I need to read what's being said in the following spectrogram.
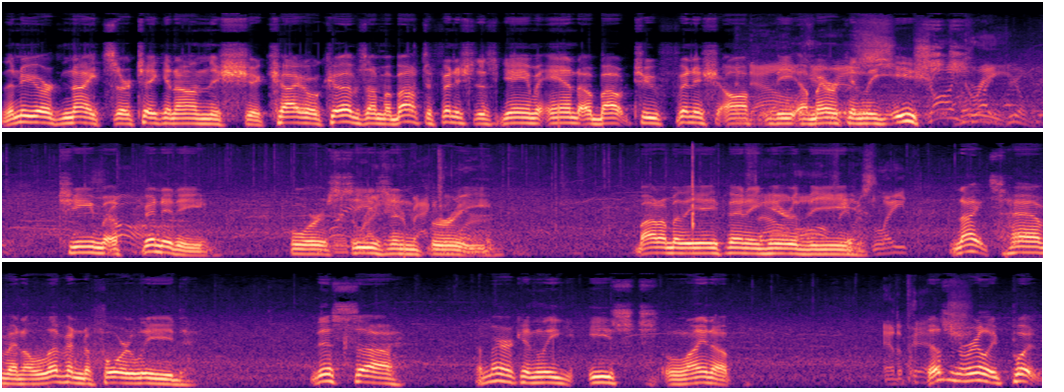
The New York Knights are taking on the Chicago Cubs. I'm about to finish this game and about to finish off the American League East team affinity for season three. Bottom of the eighth inning here, the Knights have an 11 to 4 lead. This uh, American League East lineup doesn't really put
